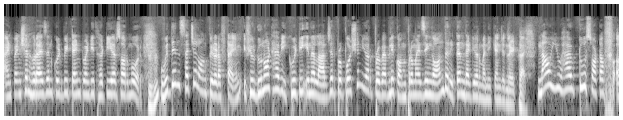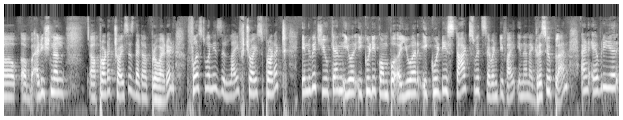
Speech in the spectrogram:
and pension horizon could be 10, 10, 20, 30 years or more. Within such a long period of time, if you do not have equity in a larger proportion, you are probably compromising on the return that your money can generate. Right. Now you have two sort of uh, uh, additional uh, product choices that are provided. First one is the life choice product, in which you can your equity compo- uh, your equity starts with 75 in an aggressive plan, and every year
